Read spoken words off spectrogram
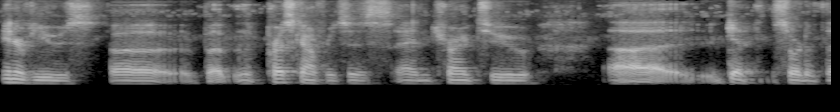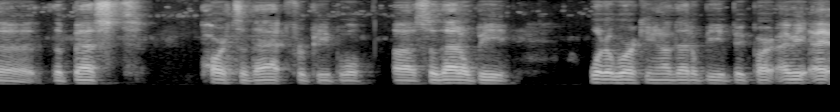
interviews, uh, the press conferences, and trying to uh, get sort of the the best parts of that for people. Uh, so that'll be what I'm working on. That'll be a big part. I mean, I,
